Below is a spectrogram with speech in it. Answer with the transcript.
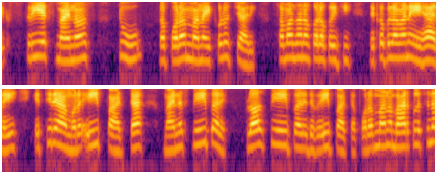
X three X minus two ର ପରମ ମାନ ଏକରୁ ଚାରି ସମାଧାନ କର କହିଛି ଦେଖ ପିଲାମାନେ ଏହାରେ ଏଥିରେ ଆମର ଏଇ ପାର୍ଟଟା ମାଇନସ୍ ବି ହେଇପାରେ प्लस भी हो पाए देख यही पार्टा परम मान बाहर कले सीना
